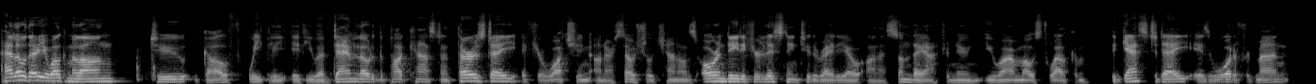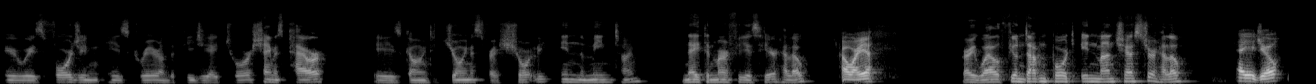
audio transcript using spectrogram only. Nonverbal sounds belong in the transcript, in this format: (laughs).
Hello there, you're welcome along to Golf Weekly. If you have downloaded the podcast on Thursday, if you're watching on our social channels, or indeed if you're listening to the radio on a Sunday afternoon, you are most welcome. The guest today is a Waterford man who is forging his career on the PGA Tour. Seamus Power is going to join us very shortly. In the meantime, Nathan Murphy is here. Hello. How are you? Very well. Fionn Davenport in Manchester. Hello. Hey, Joe.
